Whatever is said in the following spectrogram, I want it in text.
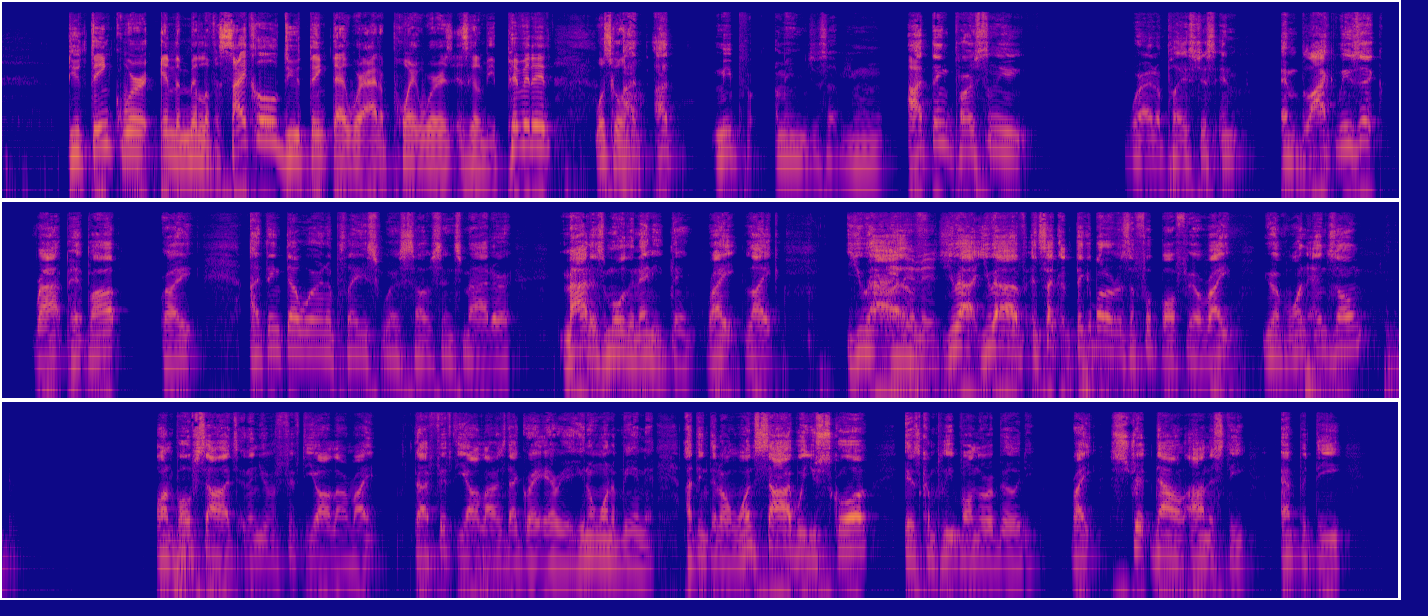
Do you think we're in the middle of a cycle? Do you think that we're at a point where it's, it's going to be pivoted? What's going I, on? I, me, I mean, just have you. I think personally, we're at a place just in in black music, rap, hip hop, right? I think that we're in a place where substance matter matters more than anything, right? Like you have, you have, you have. It's like think about it as a football field, right? You have one end zone. on both sides, and then you have a 50 yard line, right? That 50 yard line is that gray area. You don't want to be in there. I think that on one side where you score is complete vulnerability, right? Stripped down honesty, empathy,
